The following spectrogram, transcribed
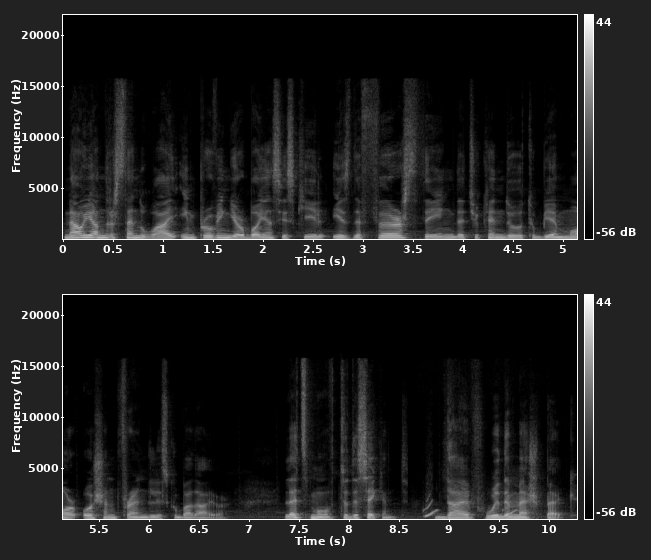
Now you understand why improving your buoyancy skill is the first thing that you can do to be a more ocean friendly scuba diver. Let's move to the second. Dive with a mesh bag.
